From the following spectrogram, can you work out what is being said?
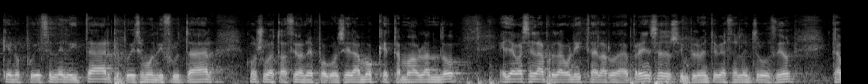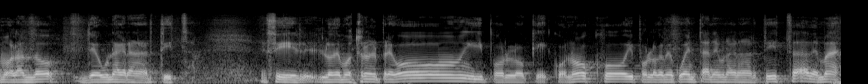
que nos pudiese deleitar, que pudiésemos disfrutar con sus actuaciones, porque consideramos que estamos hablando, ella va a ser la protagonista de la rueda de prensa, yo simplemente voy a hacer la introducción, estamos hablando de una gran artista es decir, lo demostró en el pregón y por lo que conozco y por lo que me cuentan es una gran artista, además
